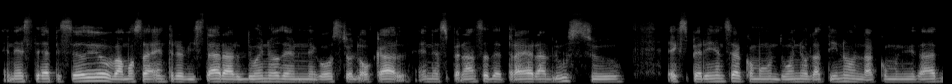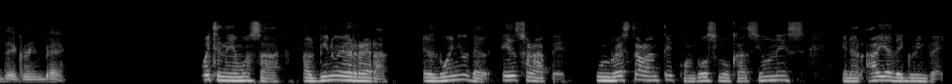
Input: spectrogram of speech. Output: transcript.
En este episodio vamos a entrevistar al dueño de un negocio local en esperanza de traer a luz su experiencia como un dueño latino en la comunidad de Green Bay. Hoy tenemos a Albino Herrera, el dueño del El Sarape, un restaurante con dos locaciones en el área de Green Bay.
